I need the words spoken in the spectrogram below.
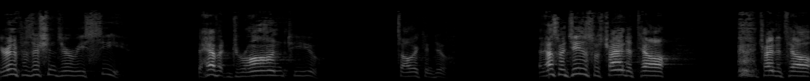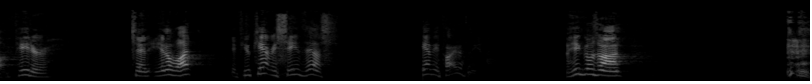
You're in a position to receive, to have it drawn to you. That's all we can do. And that's what Jesus was trying to tell, trying to tell Peter. He said, "You know what? If you can't receive this, you can't be part of me." But he goes on. And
